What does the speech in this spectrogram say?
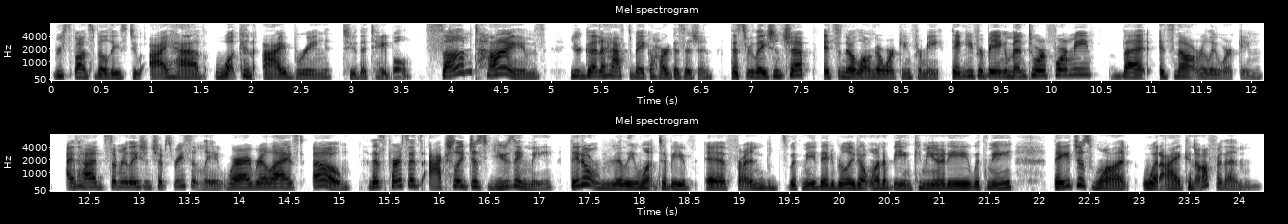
responsibilities do I have? What can I bring to the table? Sometimes you're going to have to make a hard decision. This relationship, it's no longer working for me. Thank you for being a mentor for me, but it's not really working. I've had some relationships recently where I realized, oh, this person's actually just using me. They don't really want to be uh, friends with me. They really don't want to be in community with me. They just want what I can offer them.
